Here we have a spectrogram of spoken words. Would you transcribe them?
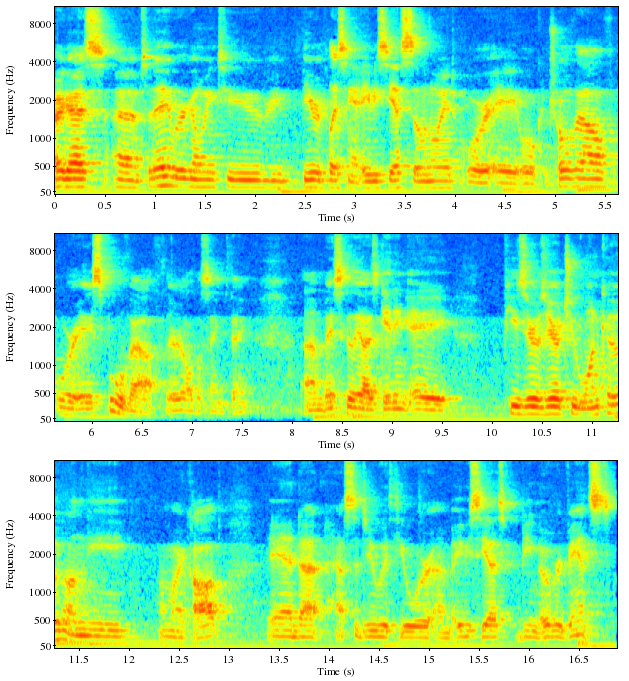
Alright guys, um, today we're going to re be replacing an AVCS solenoid or a oil control valve or a spool valve. They're all the same thing. Um, basically I was getting a P0021 code on the on my Cobb and that has to do with your um, AVCS being over advanced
